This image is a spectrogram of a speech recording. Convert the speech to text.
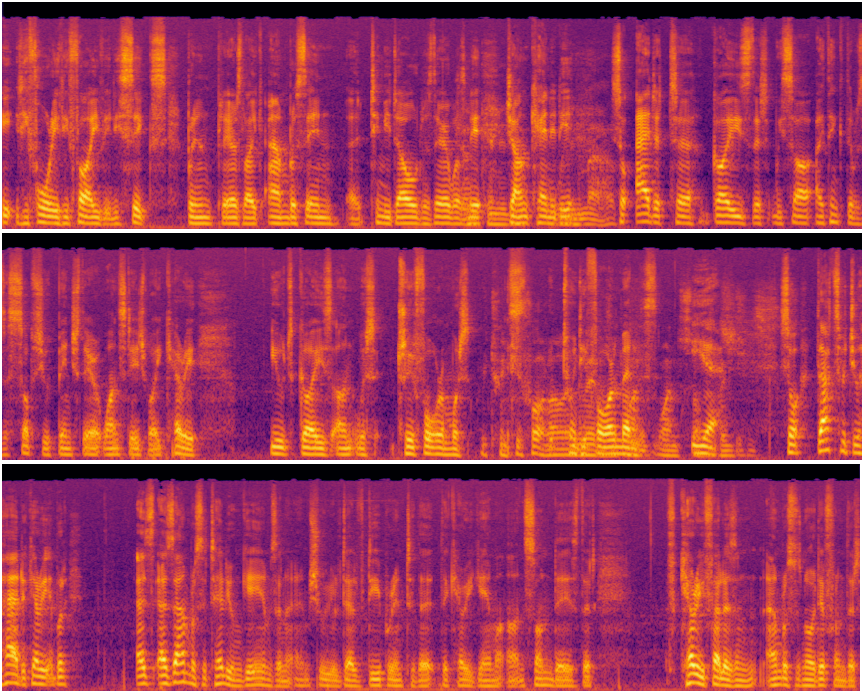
84, 85, 86, bringing players like Ambrose in, uh, Timmy Dowd was there, wasn't John he? Kennedy, John Kennedy. So added to guys that we saw, I think there was a substitute bench there at one stage by Kerry. You'd guys on with three or four and with With 24 all 24 medals, one- one yeah. So that's what you had to carry. But as as Ambrose will tell you in games, and I'm sure you'll delve deeper into the, the Kerry game on Sundays, that Kerry fellas and Ambrose was no different. That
